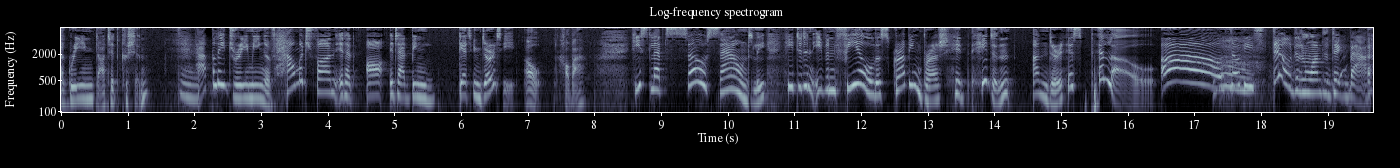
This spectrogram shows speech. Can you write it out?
a green dotted cushion, happily dreaming of how much fun it had all, it had been getting dirty. Oh, 好吧. He slept so soundly he didn't even feel the scrubbing brush hid, hidden under his pillow. Oh, so he still didn't want to take a bath.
